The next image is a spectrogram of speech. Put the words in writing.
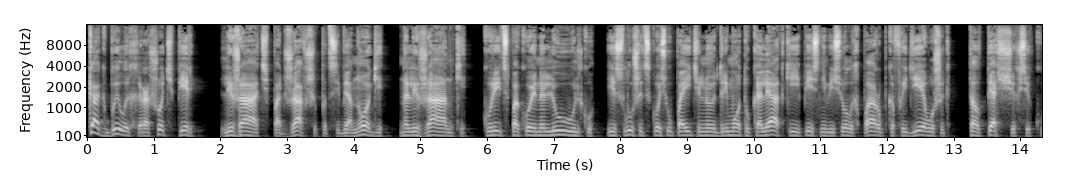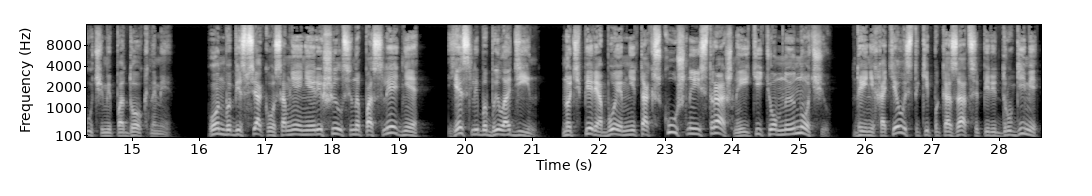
Как было хорошо теперь лежать, поджавши под себя ноги, на лежанке, курить спокойно люльку и слушать сквозь упоительную дремоту колядки и песни веселых парубков и девушек, толпящихся кучами под окнами. Он бы без всякого сомнения решился на последнее, если бы был один. Но теперь обоим не так скучно и страшно идти темную ночью. Да и не хотелось таки показаться перед другими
